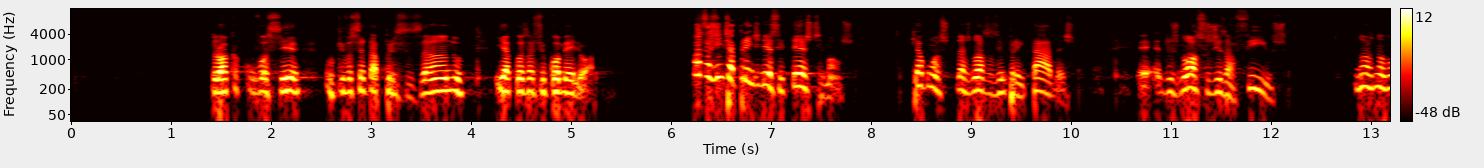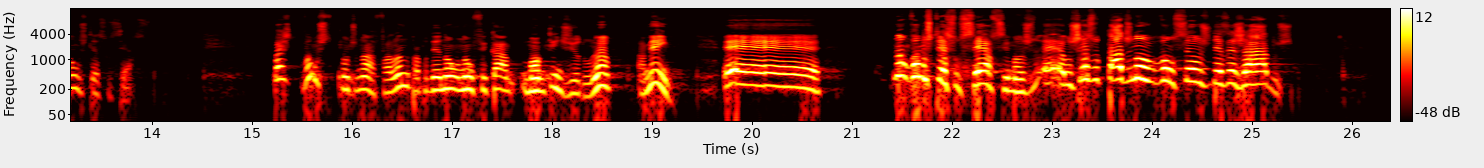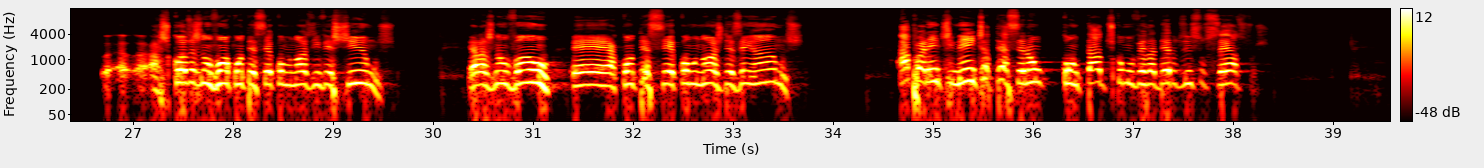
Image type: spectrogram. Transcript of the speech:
troca com você o que você está precisando e a coisa ficou melhor. Mas a gente aprende nesse texto, irmãos, que algumas das nossas empreitadas, é, dos nossos desafios, nós não vamos ter sucesso. Mas vamos continuar falando para poder não, não ficar mal entendido, não é? Amém? É, não vamos ter sucesso, irmãos. É, os resultados não vão ser os desejados. As coisas não vão acontecer como nós investimos. Elas não vão é, acontecer como nós desenhamos. Aparentemente, até serão contados como verdadeiros insucessos.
